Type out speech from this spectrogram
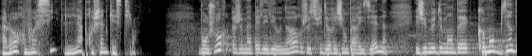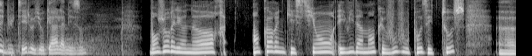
Alors voici la prochaine question. Bonjour, je m'appelle Éléonore, je suis de région parisienne et je me demandais comment bien débuter le yoga à la maison. Bonjour Éléonore, encore une question évidemment que vous vous posez tous euh,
